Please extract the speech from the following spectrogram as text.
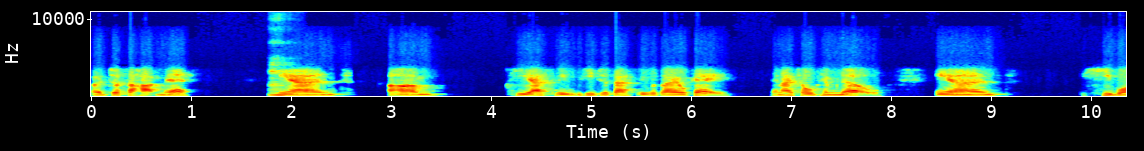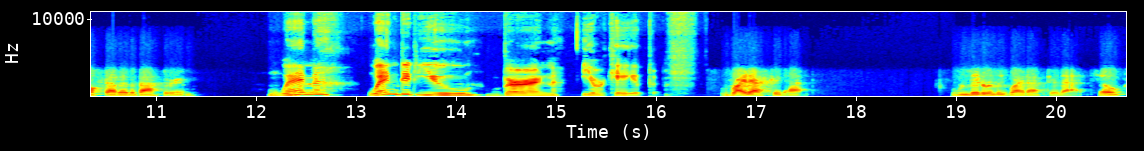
uh, just a hot mess. Mm. And um, he asked me, he just asked me, was I okay? And I told him no. And he walked out of the bathroom. When when did you burn your cape? Right after that. Literally right after that. So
